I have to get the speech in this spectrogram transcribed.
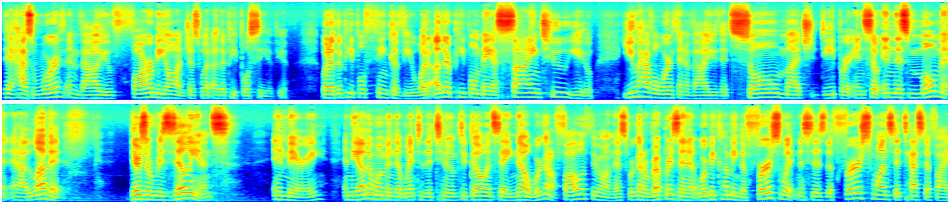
that has worth and value far beyond just what other people see of you what other people think of you, what other people may assign to you, you have a worth and a value that's so much deeper. And so, in this moment, and I love it, there's a resilience in Mary and the other woman that went to the tomb to go and say, No, we're going to follow through on this. We're going to represent it. We're becoming the first witnesses, the first ones to testify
